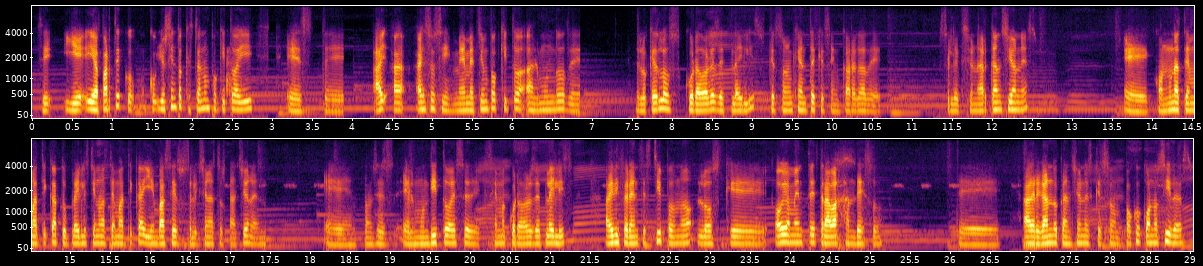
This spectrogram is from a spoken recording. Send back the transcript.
Sí, y, y aparte yo siento que están un poquito ahí, este... a, a eso sí, me metí un poquito al mundo de, de lo que es los curadores de playlists, que son gente que se encarga de seleccionar canciones eh, con una temática, tu playlist tiene una temática y en base a eso seleccionas tus canciones. Eh, entonces, el mundito ese de que se llama curadores de playlists, hay diferentes tipos, ¿no? Los que obviamente trabajan de eso, de- agregando canciones que son poco conocidas,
